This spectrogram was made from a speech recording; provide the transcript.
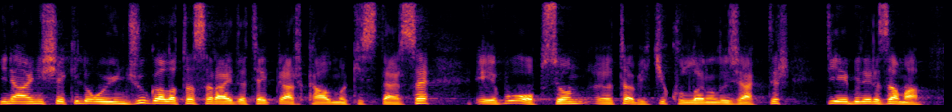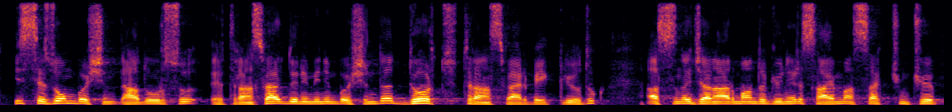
yine aynı şekilde oyuncu Galatasaray'da tekrar kalmak isterse e, bu opsiyon e, tabii ki kullanılacaktır diyebiliriz ama biz sezon başında daha doğrusu e, transfer döneminin başında 4 transfer bekliyorduk. Aslında Can Armando Güner'i saymazsak çünkü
